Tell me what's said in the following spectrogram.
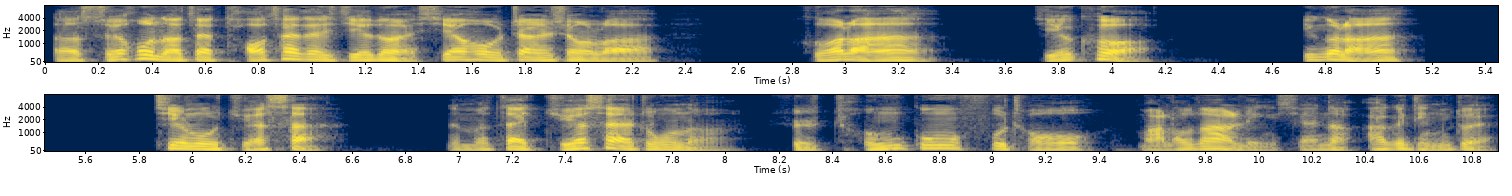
呃，随后呢，在淘汰赛阶段先后战胜了荷兰、捷克、英格兰，进入决赛。那么在决赛中呢，是成功复仇马洛纳领衔的阿根廷队。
